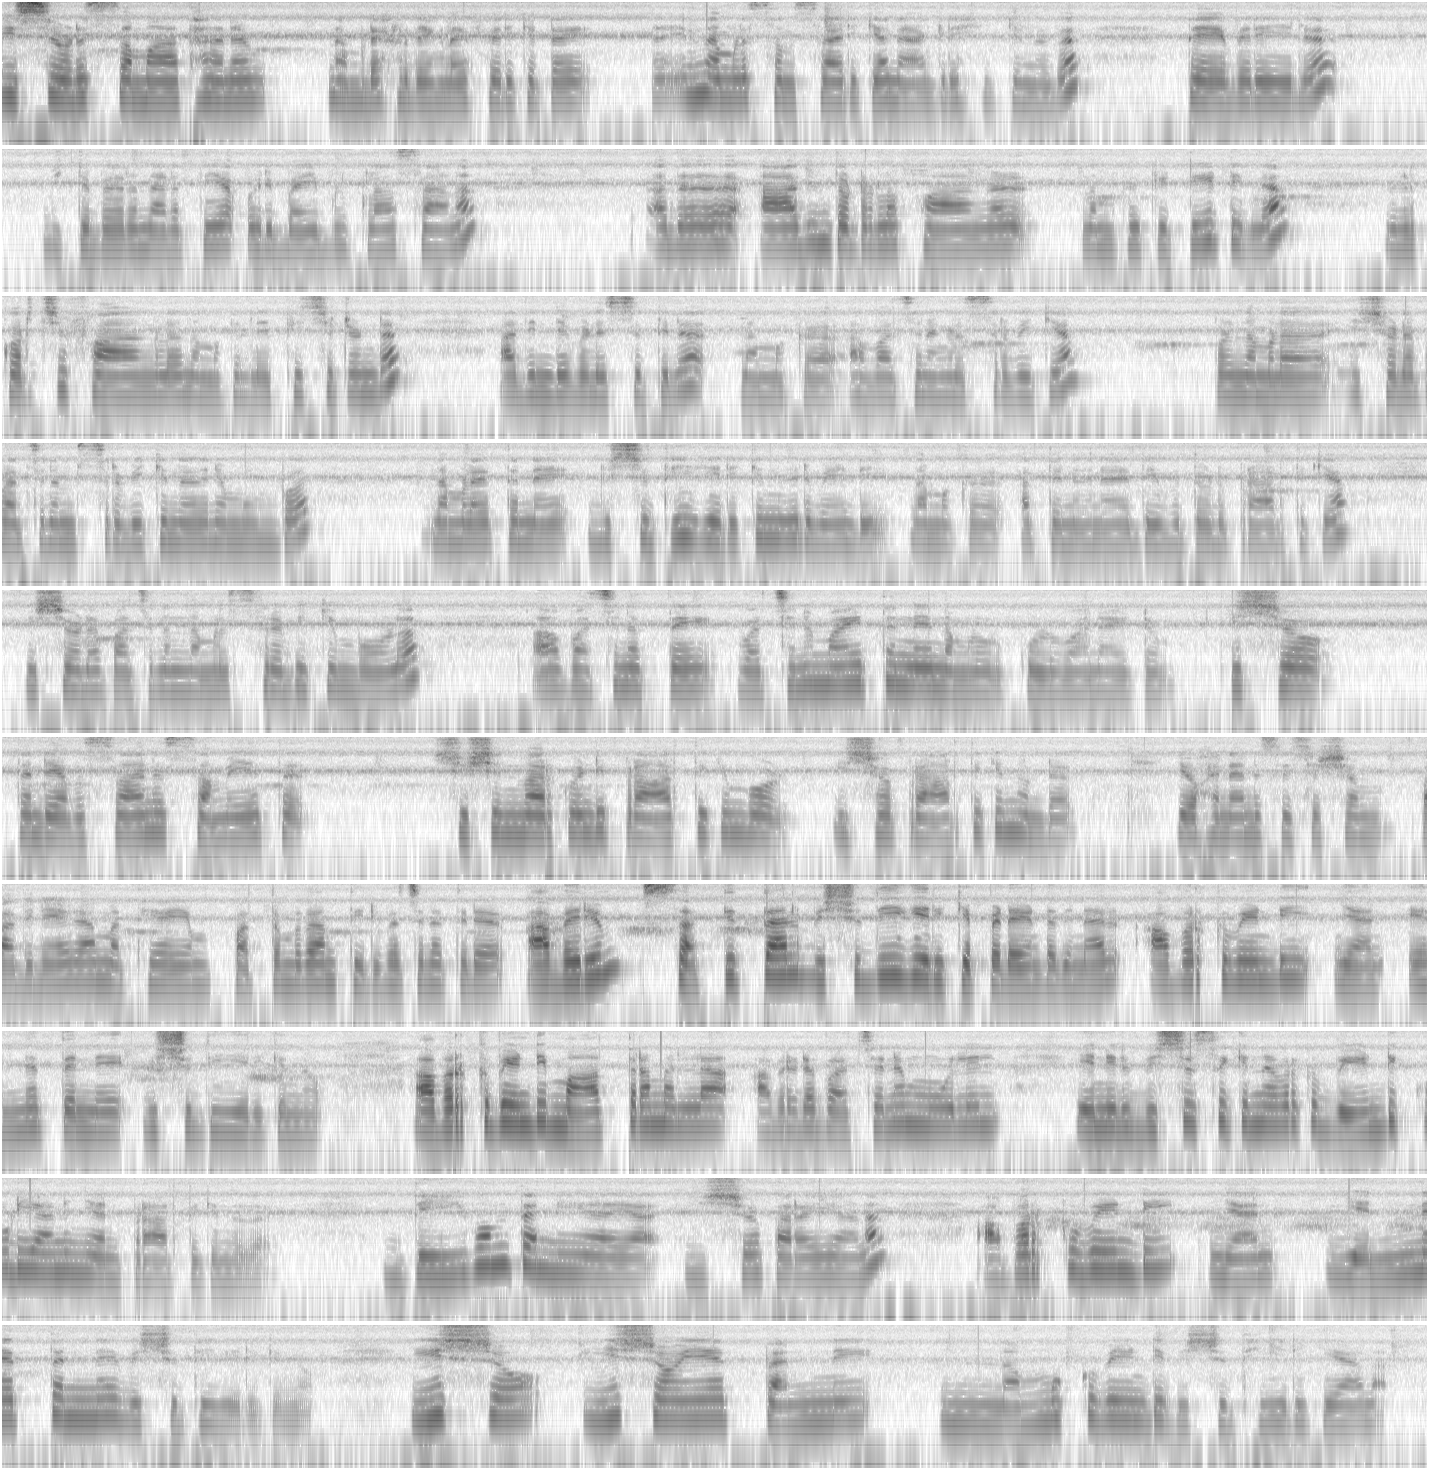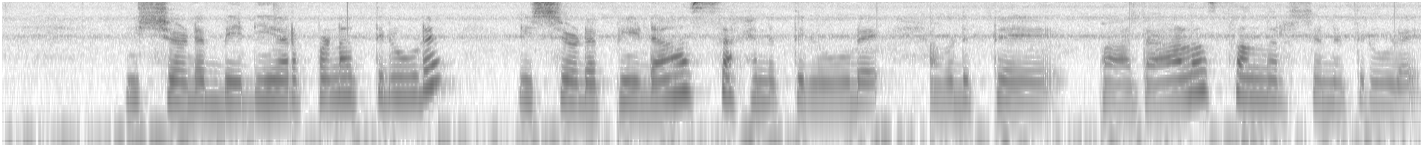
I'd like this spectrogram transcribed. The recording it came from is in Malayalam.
ഈശോയുടെ സമാധാനം നമ്മുടെ ഹൃദയങ്ങളെ ഭരിക്കട്ടെ ഇന്ന് നമ്മൾ സംസാരിക്കാൻ ആഗ്രഹിക്കുന്നത്. തേവരയിൽ വിറ്റുപേർ നടത്തിയ ഒരു ബൈബിൾ ക്ലാസ്സാണ്. അത് ആദ്യം തൊട്ടുള്ള ഭാഗങ്ങൾ നമുക്ക് കിട്ടിയിട്ടില്ല. ഇതിൽ കുറച്ച് ഭാഗങ്ങൾ നമുക്ക് ലഭിച്ചിട്ടുണ്ട്. അതിന്റെ വെളിച്ചത്തിൽ നമുക്ക് ആ വചനങ്ങൾ ശ്രവിക്കാം. അപ്പോൾ നമ്മൾ ഈശോയുടെ വചനം ശ്രവിക്കുന്നതിന് മുമ്പ് നമ്മളെ തന്നെ വിശുദ്ധീകരിക്കുന്നതിന് വേണ്ടി നമുക്ക് അത്യുന്നതനായ ദൈവത്തോട് പ്രാർത്ഥിക്കാം. ഈശോയുടെ വചനം നമ്മൾ ശ്രമിക്കുമ്പോൾ ആ വചനത്തെ വചനമായി തന്നെ നമ്മൾ ഉൾക്കൊള്ളുവാനായിട്ടും ഈശോ തന്റെ അവസാന സമയത്ത് ശിഷ്യന്മാർക്ക് വേണ്ടി പ്രാർത്ഥിക്കുമ്പോൾ ഈശോ പ്രാർത്ഥിക്കുന്നുണ്ട്. യോഹനാന സുശേഷം പതിനേഴാം അധ്യായം പത്തൊമ്പതാം തിരുവചനത്തിൽ അവരും സത്യത്താൽ വിശുദ്ധീകരിക്കപ്പെടേണ്ടതിനാൽ അവർക്ക് വേണ്ടി ഞാൻ എന്നെ തന്നെ വിശുദ്ധീകരിക്കുന്നു. അവർക്ക് വേണ്ടി മാത്രമല്ല അവരുടെ വചനം മൂലിൽ എന്നിൽ വിശ്വസിക്കുന്നവർക്ക് വേണ്ടി കൂടിയാണ് ഞാൻ പ്രാർത്ഥിക്കുന്നത്. ദൈവം തന്നെയായ ഈശോ പറയാണ് അവർക്ക് വേണ്ടി ഞാൻ എന്നെ തന്നെ വിശുദ്ധീകരിക്കുന്നു. ഈശോ ഈശോയെ തന്നെ നമുക്ക് വേണ്ടി വിശുദ്ധീകരിക്കുകയാണ്. ഈശോയുടെ ബലിയർപ്പണത്തിലൂടെ ഈശോയുടെ പീഡാസഹനത്തിലൂടെ അവിടുത്തെ പാതാള സന്ദർശനത്തിലൂടെ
